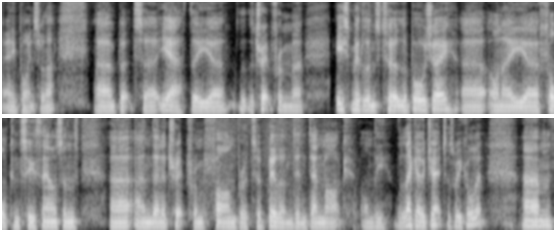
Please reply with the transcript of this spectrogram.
any points for that. Um, but uh, yeah the, uh, the the trip from East Midlands to Le Bourget uh, on a uh, Falcon 2000, uh, and then a trip from Farnborough to Billund in Denmark on the, the Lego jet, as we call it, um,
